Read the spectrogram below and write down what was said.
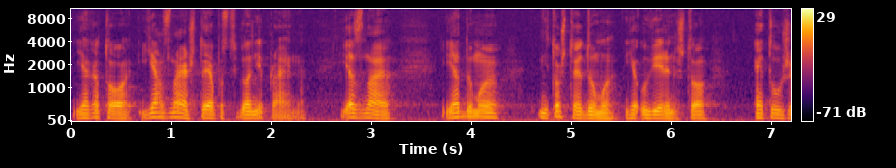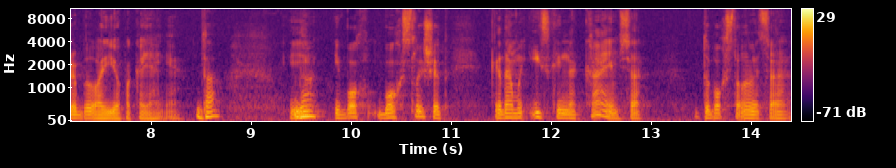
Я готова. Я знаю, что я поступила неправильно. Я знаю. Я думаю, не то, что я думаю, я уверен, что это уже было ее покаяние. Да? И, Да. и Бог, Бог слышит, когда мы искренне каемся, то Бог становится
